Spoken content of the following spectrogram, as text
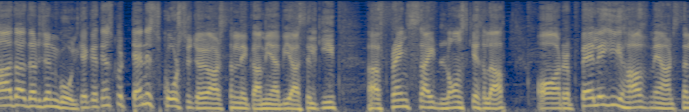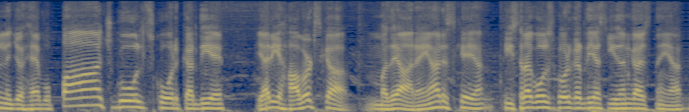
आधा दर्जन गोल। क्या कहते हैं उसको टेनिस कोर्ट से जो है आर्सेनल ने कामयाबी हासिल की फ्रेंच साइड लॉन्स के खिलाफ। और पहले ही हाफ़ में आर्सेनल ने जो है वो पाँच गोल स्कोर कर दिए। यार, ये हावर्ड्स का मज़े आ रहे हैं यार इसके यार। तीसरा गोल स्कोर कर दिया सीज़न का इसने यार।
